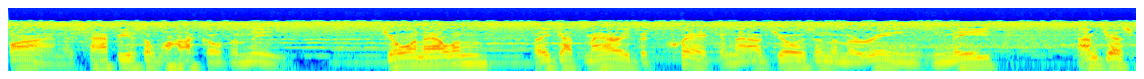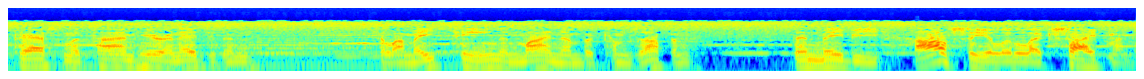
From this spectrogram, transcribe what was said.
fine, as happy as a lark over me. Joe and Ellen, they got married but quick, and now Joe's in the Marines, and me, I'm just passing the time here in Edgerton till I'm 18 and my number comes up, and then maybe I'll see a little excitement.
